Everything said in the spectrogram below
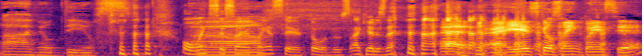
Ai, meu Deus. Ou um que você Ah. sonha conhecer, todos. Aqueles, né? É, é esse que eu sonho em conhecer.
